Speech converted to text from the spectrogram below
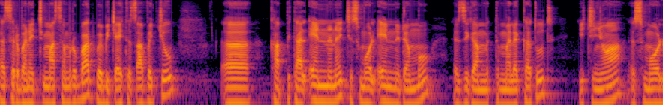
ከስር በነጭ ማሰምርባት በቢጫ የተጻፈችው capital N ነች። small N ደግሞ እዚህ ጋር የምትመለከቱት ይችኛዋ small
